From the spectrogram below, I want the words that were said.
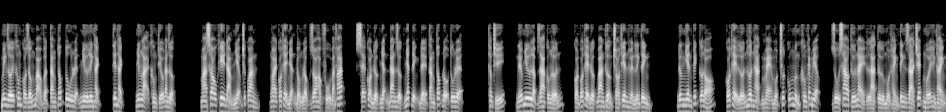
Minh giới không có giống bảo vật tăng tốc tu luyện như linh thạch, tiên thạch, nhưng lại không thiếu đan dược. Mà sau khi đảm nhiệm chức quan ngoài có thể nhận đồng lộc do học phủ bán phát, sẽ còn được nhận đan dược nhất định để tăng tốc độ tu luyện. Thậm chí, nếu như lập ra công lớn, còn có thể được ban thưởng cho thiên huyền linh tinh. Đương nhiên kích cỡ đó, có thể lớn hơn hạt mẹ một chút cũng mừng không khép miệng, dù sao thứ này là từ một hành tinh già chết mới hình thành,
